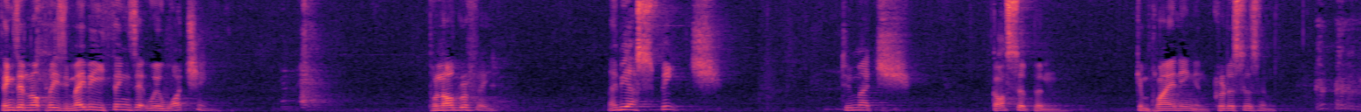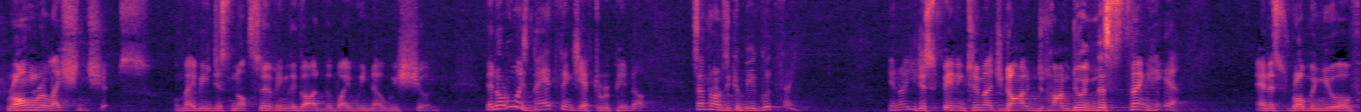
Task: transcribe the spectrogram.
Things that are not pleasing, maybe things that we're watching, pornography, maybe our speech, too much gossip and complaining and criticism, wrong relationships, or maybe just not serving the God the way we know we should. They're not always bad things you have to repent of. Sometimes it could be a good thing. You know, you're just spending too much time doing this thing here, and it's robbing you of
